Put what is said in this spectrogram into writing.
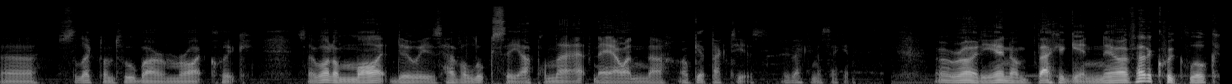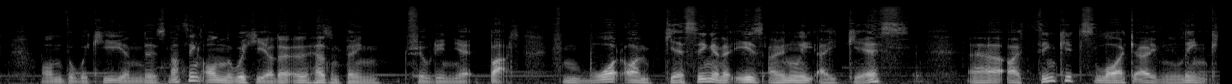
uh, select on toolbar and right click. So what I might do is have a look-see up on that now and uh, I'll get back to you. Be back in a second. Alrighty, and I'm back again. Now I've had a quick look on the wiki and there's nothing on the wiki, it hasn't been filled in yet, but from what I'm guessing, and it is only a guess, uh, I think it's like a link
